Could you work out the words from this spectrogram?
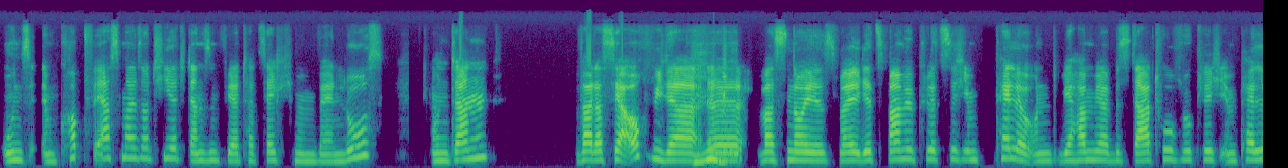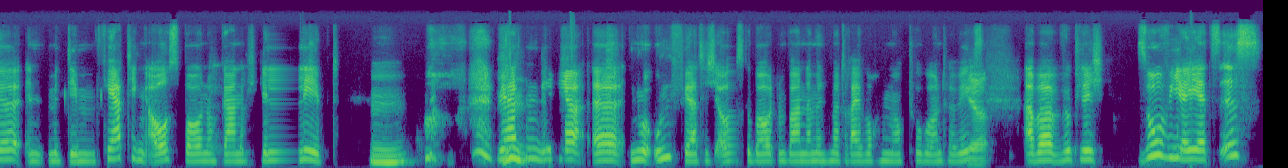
uns im Kopf erstmal sortiert. Dann sind wir tatsächlich mit dem Van los und dann war das ja auch wieder mhm. äh, was Neues, weil jetzt waren wir plötzlich im Pelle und wir haben ja bis dato wirklich im Pelle in, mit dem fertigen Ausbau noch gar nicht gelebt. Mhm. Wir hatten den ja äh, nur unfertig ausgebaut und waren damit mal drei Wochen im Oktober unterwegs. Ja. Aber wirklich, so wie er jetzt ist,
